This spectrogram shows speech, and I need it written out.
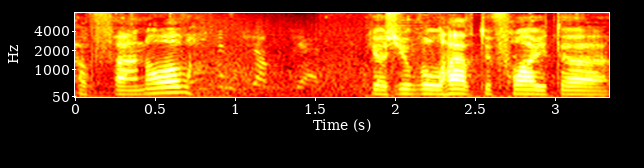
a fan of. Even jump jet. Because you will have to fight uh,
